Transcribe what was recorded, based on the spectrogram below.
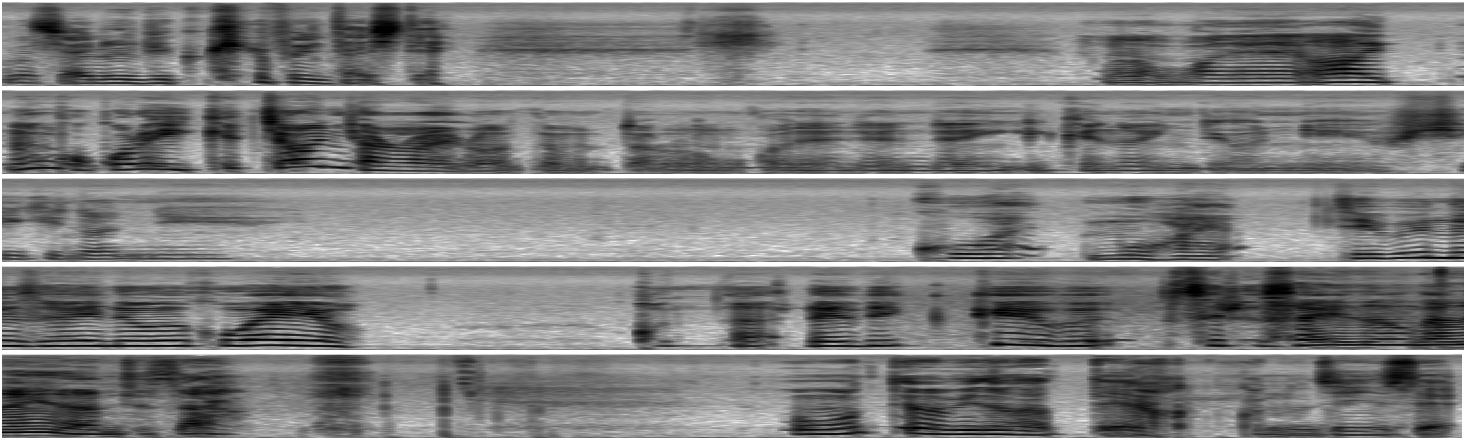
私はルービックキューブに対して。なんかねあなんかこれいけちゃうんじゃないの？って思ったらなんかね全然いけないんだよね。不思議だね。怖い。もはや自分の才能が怖いよ。こんなレビックキューブする才能がないなんてさ。思ってもみなかったよ。この人生。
